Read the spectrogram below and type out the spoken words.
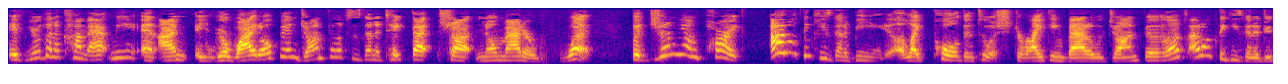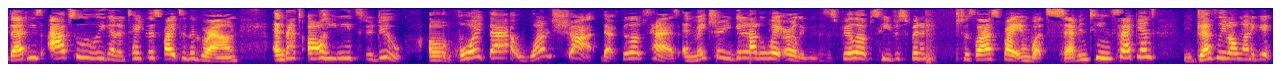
if you're going to come at me and I'm and you're wide open, John Phillips is going to take that shot no matter what. But Jun Yong Park, I don't think he's going to be uh, like pulled into a striking battle with John Phillips. I don't think he's going to do that. He's absolutely going to take this fight to the ground, and that's all he needs to do avoid that one shot that Phillips has and make sure you get it out of the way early because Phillips, he just finished his last fight in what, 17 seconds? You definitely don't want to get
